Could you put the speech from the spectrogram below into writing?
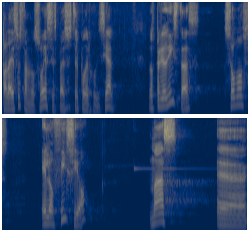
Para eso están los jueces, para eso está el Poder Judicial. Los periodistas somos el oficio más eh,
